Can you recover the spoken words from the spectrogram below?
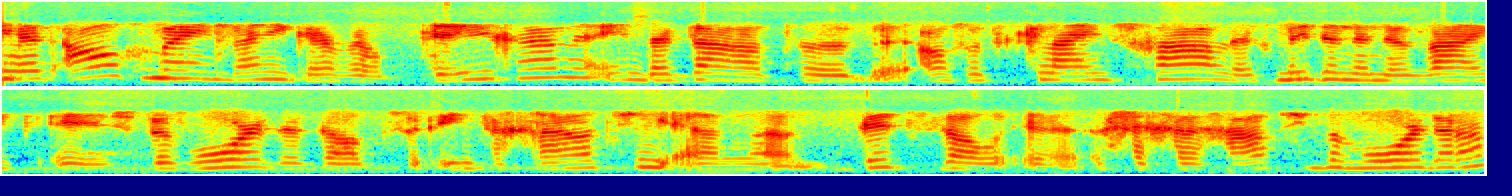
in het algemeen ben ik er wel tegen. Inderdaad, eh, als het kleinschalig midden in de wijk is, bevordert dat integratie en uh, dit zal uh, segregatie bevorderen.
